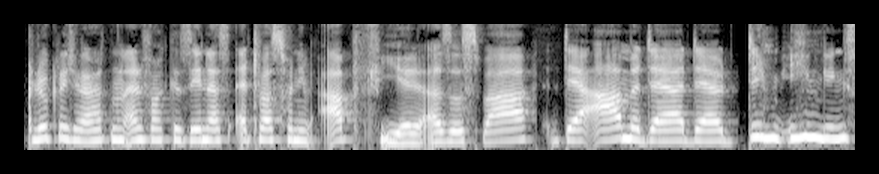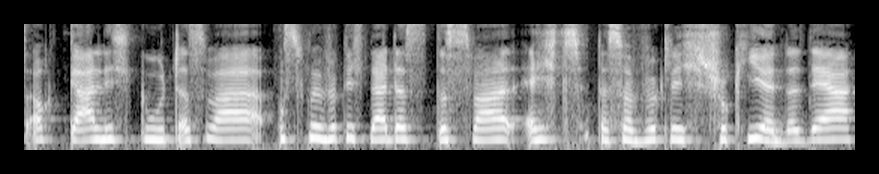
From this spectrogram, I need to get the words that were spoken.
glücklich und hat man einfach gesehen, dass etwas von ihm abfiel. Also es war der Arme, der, der, dem ihm ging es auch gar nicht gut. Das war, es tut mir wirklich leid, das, das war echt, das war wirklich schockierend. Der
